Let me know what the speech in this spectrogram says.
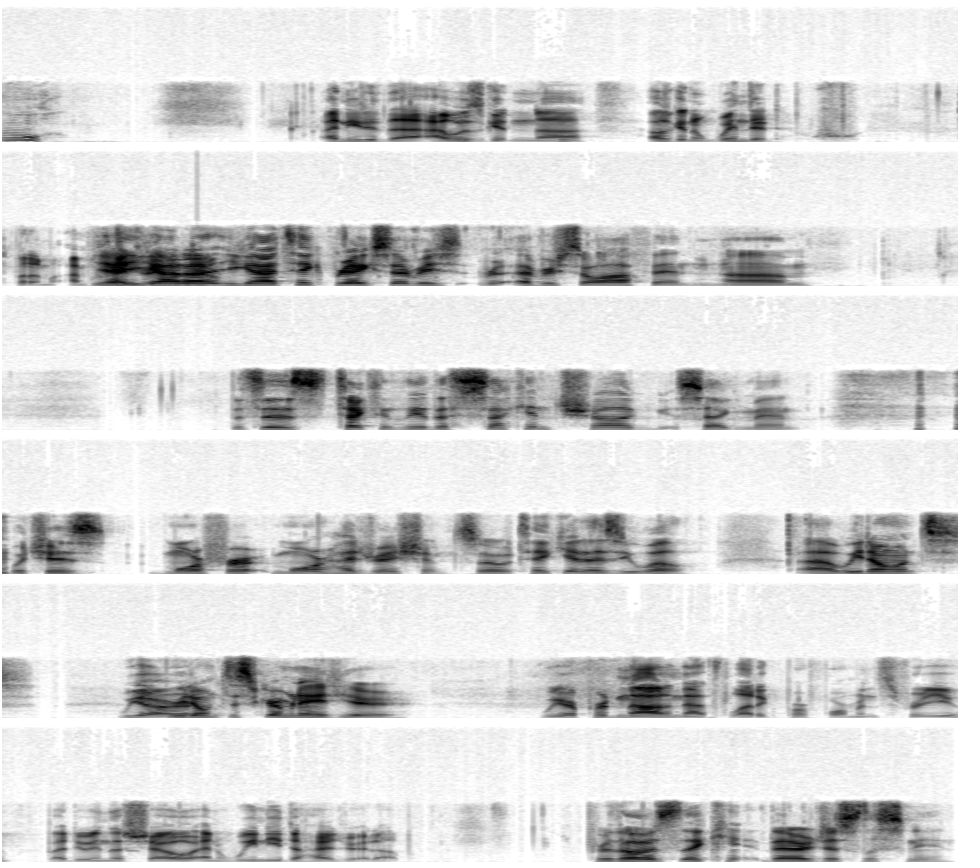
Woo. I needed that. I was getting uh, I was getting winded. But I'm, I'm yeah, you gotta now. you gotta take breaks every every so often. Mhm. Um, this is technically the second chug segment, which is more for more hydration. So take it as you will. Uh, we don't we are we don't discriminate here. we are putting on an athletic performance for you by doing the show, and we need to hydrate up. For those that can't, that are just listening,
